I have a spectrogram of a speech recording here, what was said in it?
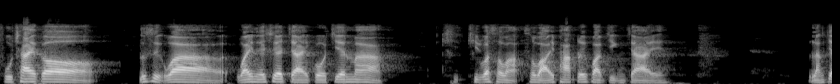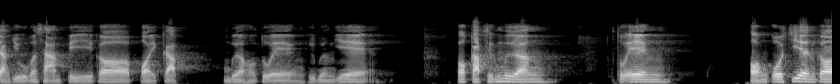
ฟูชัยก็รู้สึกว่าไว้เนื้อเชื่อใจโกเจียนมาก คิดว่าสวะสวายพักด้วยความจริงใจ หลังจากอยู่มาสามปีก็ปล่อยกลับ เมืองของตัวเองคือเมืองเย่พอกลับถึงเมืองตัวเองอองโกเจียนก็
